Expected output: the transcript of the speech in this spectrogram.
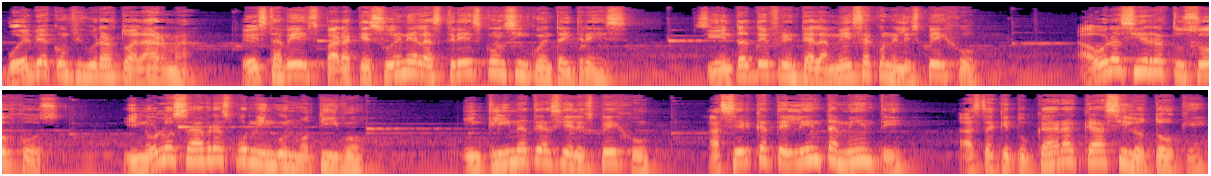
Vuelve a configurar tu alarma, esta vez para que suene a las 3.53. Siéntate frente a la mesa con el espejo. Ahora cierra tus ojos y no los abras por ningún motivo. Inclínate hacia el espejo, acércate lentamente hasta que tu cara casi lo toque.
